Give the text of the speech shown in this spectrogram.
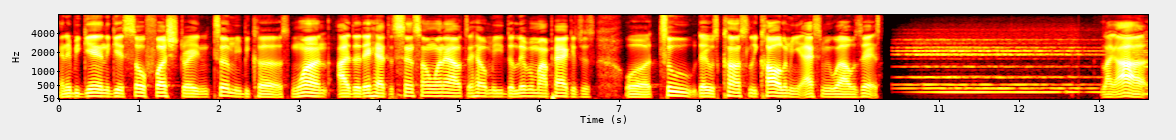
And it began to get so frustrating to me because one, either they had to send someone out to help me deliver my packages, or two, they was constantly calling me, asking me where I was at. Like I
